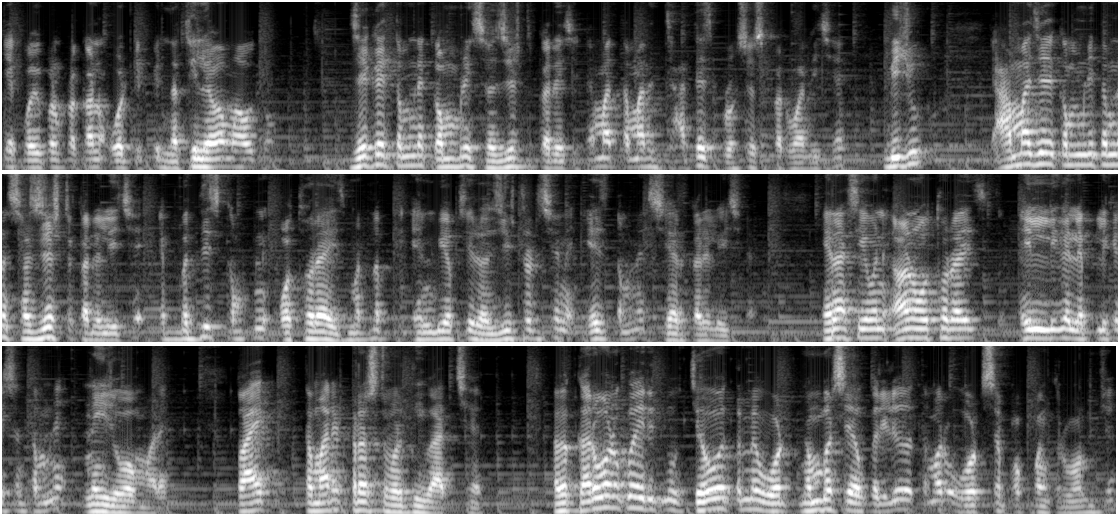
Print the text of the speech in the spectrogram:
કે કોઈ પણ પ્રકારનો ઓટીપી નથી લેવામાં આવતો. જે કંઈ તમને કંપની સજેસ્ટ કરે છે, એમાં તમારે જાતે જ પ્રોસેસ કરવાની છે. બીજું આમાં જે કંપની તમને સજેસ્ટ કરેલી છે, એ બધી જ કંપની ઓથોરાઇઝ મતલબ એનબીએફસી રજિસ્ટર્ડ છે ને, એ જ તમને શેર કરેલી છે. એના સિવાયની અનઓથોરાઇઝ ઇલીગલ એપ્લિકેશન તમને નહીં જોવા મળે. તો આ એક તમારે ટ્રસ્ટ વર્ધી વાત છે. હવે કરવાનું કોઈ રીતનું, જેવો તમે નંબર સેવ કરી લો તમારું વોટ્સએપ ઓપન કરવાનું છે.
